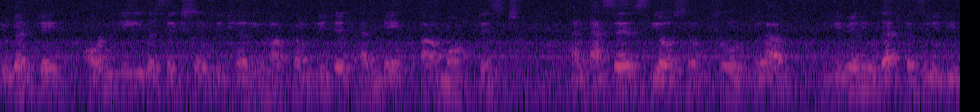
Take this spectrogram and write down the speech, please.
You can take only the sections which you have completed and make a mock test and assess yourself. So we have given you that facility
